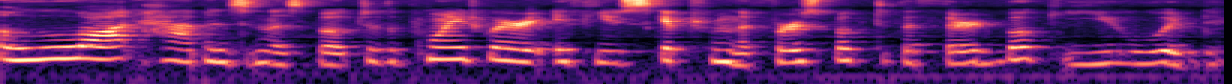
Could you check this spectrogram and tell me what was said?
A lot happens in this book to the point where if you skipped from the first book to the third book, you would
